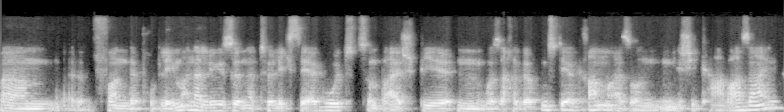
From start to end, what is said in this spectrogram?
ähm, von der Problemanalyse natürlich sehr gut zum Beispiel ein Ursache-Wirkungsdiagramm, also ein Ishikawa sein.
